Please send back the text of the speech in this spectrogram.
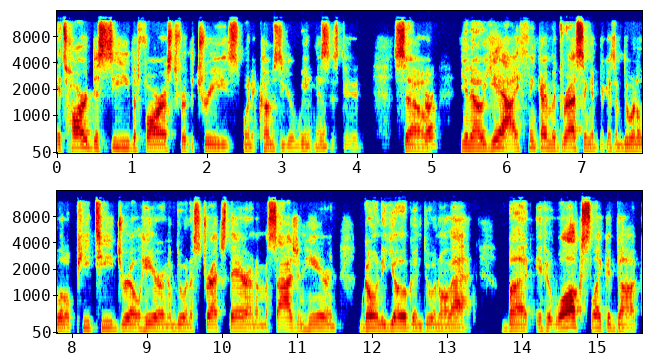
It's hard to see the forest for the trees when it comes to your mm-hmm. weaknesses, dude. So, Sure. you know, yeah, I think I'm addressing it because I'm doing a little PT drill here and I'm doing a stretch there and I'm massaging here and I'm going to yoga and doing all that. But if it walks like a duck,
